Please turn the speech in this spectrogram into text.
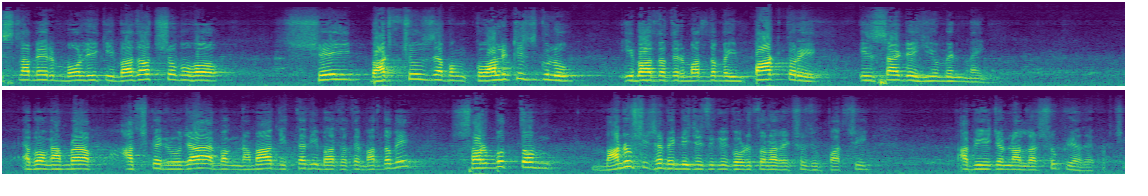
ইসলামের মৌলিক ইবাদতসমূহ, সেই ভার্চুজ এবং কোয়ালিটিসগুলো ইবাদতের মাধ্যমে ইম্পার্ট করে ইনসাইড এ হিউম্যান মাইন্ড এবং আমরা আজকের রোজা এবং নামাজ ইত্যাদি ইবাদতের মাধ্যমে সর্বোত্তম মানুষ হিসেবে নিজেদেরকে গড়ে তোলার সুযোগ পাচ্ছি। আমি এই জন্য আল্লাহর শুক্রিয়া আদায় করছি।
